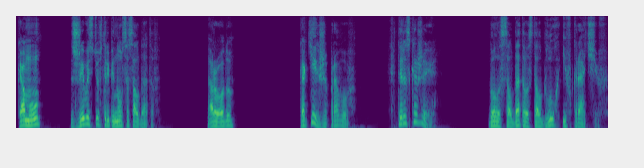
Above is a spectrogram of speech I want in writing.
Кому? С живостью встрепенулся Солдатов. Народу. Каких же правов? Ты расскажи. Голос Солдатова стал глух и вкрадчив.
